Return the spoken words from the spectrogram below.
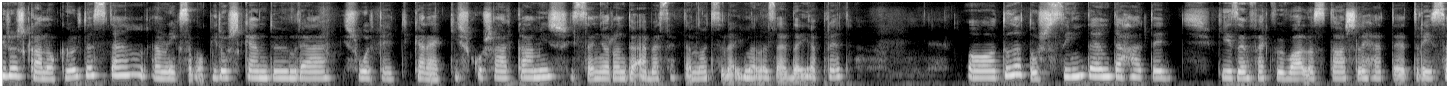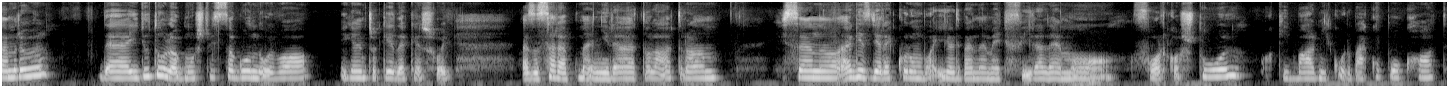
Piroskának költöztem, emlékszem a piros kendőmre, és volt egy kerek kis kosárkám is, hiszen nyaranta ebeszettem nagyszüleimmel az erdei epret. A tudatos szinten tehát egy kézenfekvő választás lehetett részemről, de így utólag most visszagondolva igencsak érdekes, hogy ez a szerep mennyire eltalált rám, hiszen egész gyerekkoromban élt bennem egy félelem a farkastól, aki bármikor bekopoghat,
